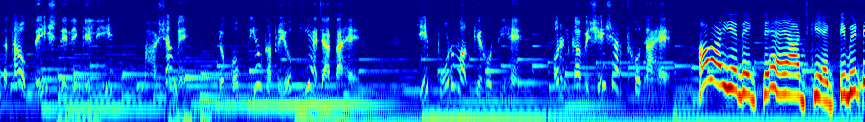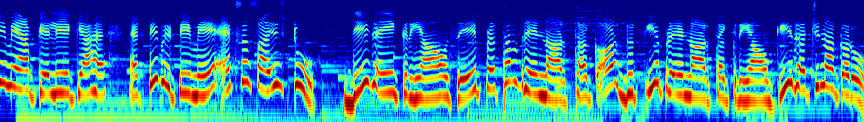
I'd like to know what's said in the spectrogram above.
तथा उपदेश देने के लिए भाषा में लोकोक्तियों का प्रयोग किया जाता है। ये पूर्ण वाक्य होती है और इनका विशेष अर्थ होता है। अब आइए देखते हैं आज की एक्टिविटी में आपके लिए क्या है। एक्टिविटी में एक्सरसाइज टू दी गई क्रियाओं से प्रथम प्रेरणार्थक और द्वितीय प्रेरणार्थक क्रियाओं की रचना करो।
